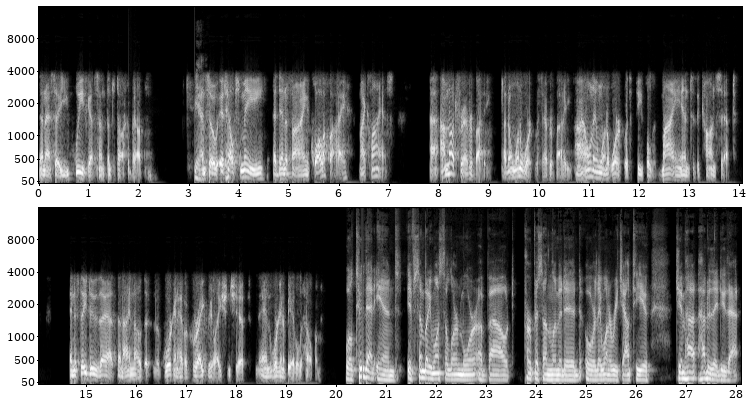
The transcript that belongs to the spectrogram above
then I say, we've got something to talk about. Yeah. And so it helps me identify and qualify my clients. Uh, I'm not for everybody. I don't want to work with everybody. I only want to work with people that buy into the concept. And if they do that, then I know that we're going to have a great relationship and we're going to be able to help them. Well, to that end, if somebody wants to learn more about Purpose Unlimited or they want to reach out to you, Jim, how, how do they do that?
